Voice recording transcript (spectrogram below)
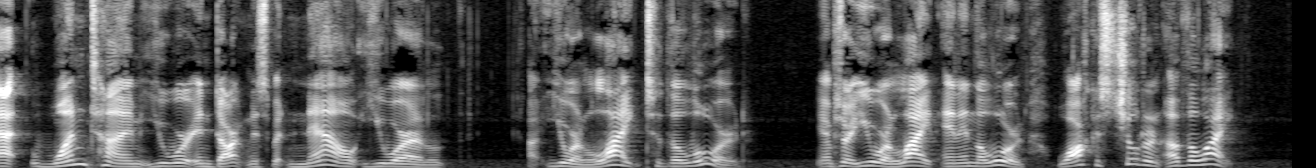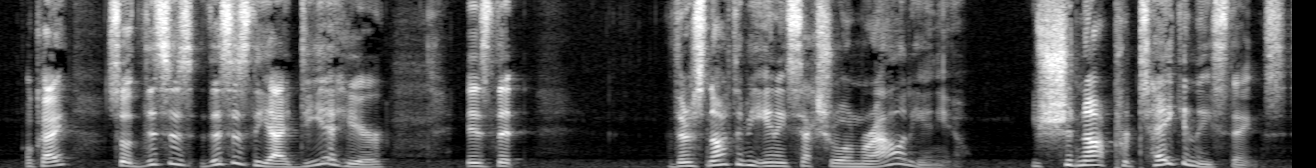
at one time you were in darkness, but now you are you are light to the Lord. I'm sorry, you are light and in the Lord. Walk as children of the light. Okay? So this is this is the idea here is that there's not to be any sexual immorality in you. You should not partake in these things.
